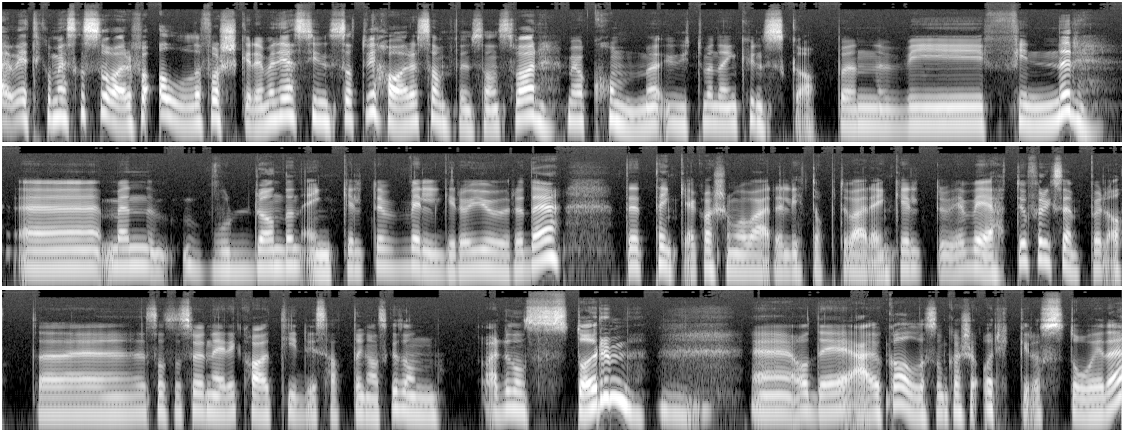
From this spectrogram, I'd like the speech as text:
Jeg vet ikke om jeg skal svare for alle forskere, men jeg syns at vi har et samfunnsansvar med å komme ut med den kunnskapen vi finner. Eh, men hvordan den enkelte velger å gjøre det, det tenker jeg kanskje må være litt opp til hver enkelt. Jeg vet jo f.eks. at eh, sånn som Svein Erik har tidvis hatt en ganske sånn er det noen storm? Mm. Eh, og det er jo ikke alle som kanskje orker å stå i det.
